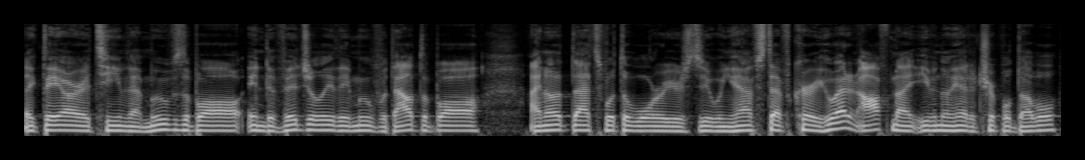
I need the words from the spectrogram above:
Like they are a team that moves the ball individually. They move without the ball. I know that that's what the Warriors do. When you have Steph Curry, who had an off night, even though he had a triple double,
